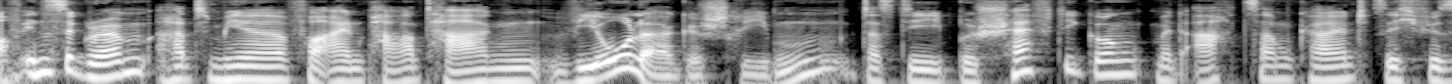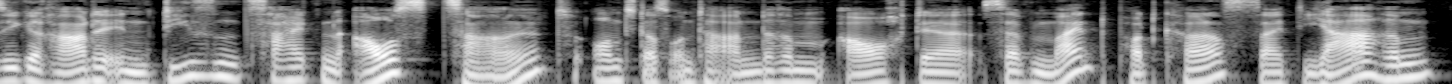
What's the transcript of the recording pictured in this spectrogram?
Auf Instagram hat mir vor ein paar Tagen Viola geschrieben, dass die Beschäftigung mit Achtsamkeit sich für sie gerade in diesen Zeiten auszahlt und dass unter anderem auch der Seven Mind Podcast seit Jahren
